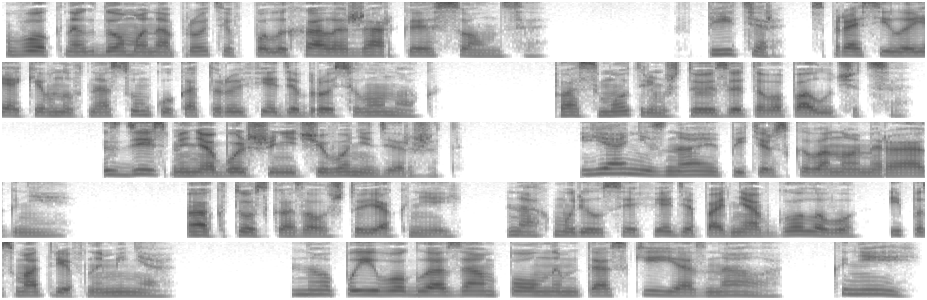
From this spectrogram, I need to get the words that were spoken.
в окнах дома напротив полыхало жаркое солнце. «В Питер?» — спросила я, кивнув на сумку, которую Федя бросил у ног. «Посмотрим, что из этого получится. Здесь меня больше ничего не держит». «Я не знаю питерского номера огни». «А кто сказал, что я к ней?» — нахмурился Федя, подняв голову и посмотрев на меня. Но по его глазам, полным тоски, я знала. К ней.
